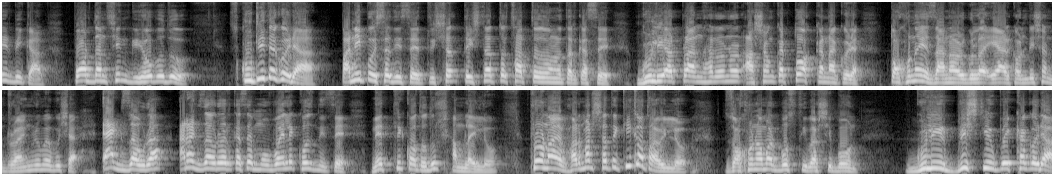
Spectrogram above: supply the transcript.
নির্বিকার। পর্দানসীন গৃহবধূ স্কুটিতে কইরা পানি পয়সা দিছে তৃষ্ণার্ত ছাত্র জনতার কাছে। গুলি আর প্রাণ হারানোর আশঙ্কার তোয়াক্কা না করে তখন এই জানোয়ারগুলো এয়ার কন্ডিশন ড্রয়িং রুমে বসে এক জাউরা আর এক জাউরার কাছে মোবাইলে খোঁজ নিছে। নেত্রী কতদূর সামলাইলো? প্রণয় ভার্মার সাথে কি কথা হইল? যখন আমার বস্তিবাসী বোন গুলির বৃষ্টি উপেক্ষা করিয়া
